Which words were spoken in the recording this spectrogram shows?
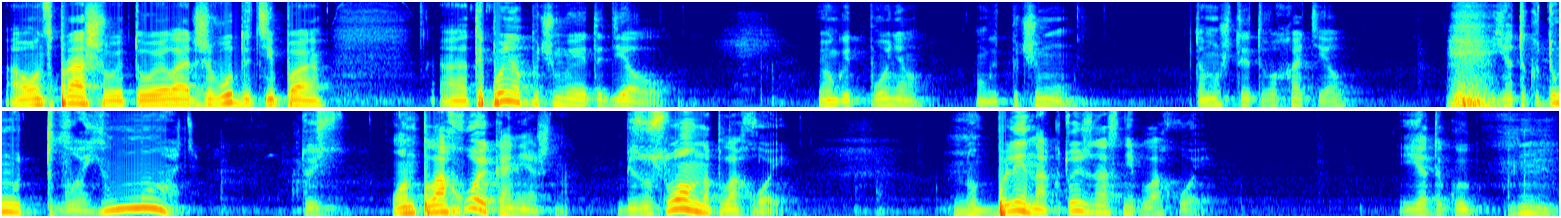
а, он спрашивает у Элайджа Вуда, типа, «А, ты понял, почему я это делал? И он говорит, понял. Он говорит, почему? Потому что ты этого хотел. Я такой думаю, твою мать. То есть он плохой, конечно, безусловно плохой. Но, блин, а кто из нас не плохой? И я такой, «М».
